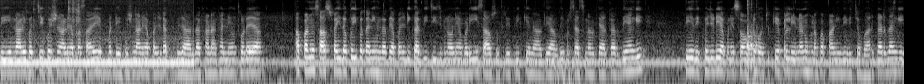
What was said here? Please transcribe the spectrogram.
ਤੇ ਨਾਲੇ ਬੱਚੇ ਖੁਸ਼, ਨਾਲੇ ਆਪਾਂ ਸਾਰੇ ਵੱਡੇ ਖੁਸ਼, ਨਾਲੇ ਆਪਾਂ ਜਿਹੜਾ ਬਾਜ਼ਾਰ ਦਾ ਖਾਣਾ ਖਾਂਦੇ ਹਾਂ, ਉਹ ਥੋੜਾ ਜਿਹਾ ਆਪਾਂ ਨੂੰ ਸਾਫ਼ ਸਫ਼ਾਈ ਦਾ ਕੋਈ ਪਤਾ ਨਹੀਂ ਹੁੰਦਾ ਤੇ ਆਪਾਂ ਜਿਹੜੀ ਘਰ ਦੀ ਚੀਜ਼ ਬਣਾਉਂਦੇ ਆ ਬੜੀ ਸਾਫ਼ ਸੁਥਰੇ ਤਰੀਕੇ ਨਾਲ ਤੇ ਆਪਦੇ ਪ੍ਰੋਸੈਸ ਨਾਲ ਤਿਆਰ ਕਰਦੇ ਆਂਗੇ ਤੇ ਇਹ ਦੇਖੋ ਜਿਹੜੇ ਆਪਣੇ ਸੌਫਟ ਹੋ ਚੁੱਕੇ ਆ ਭੱਲੇ ਇਹਨਾਂ ਨੂੰ ਹੁਣ ਆਪਾਂ ਪਾਣੀ ਦੇ ਵਿੱਚੋਂ ਬਾਹਰ ਕੱਢ ਦਾਂਗੇ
